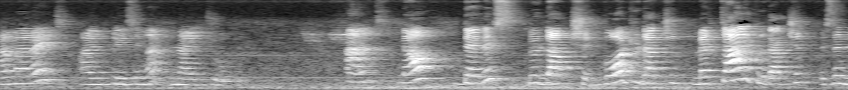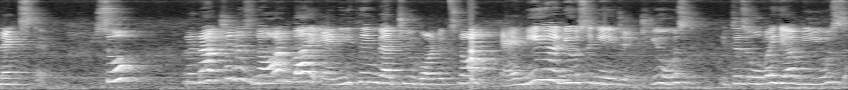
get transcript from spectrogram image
am i right? I am placing a nitro group. And now there is reduction. What reduction? Metallic reduction is the next step. So Reduction is not by anything that you want. It's not any reducing agent used. It is over here we use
